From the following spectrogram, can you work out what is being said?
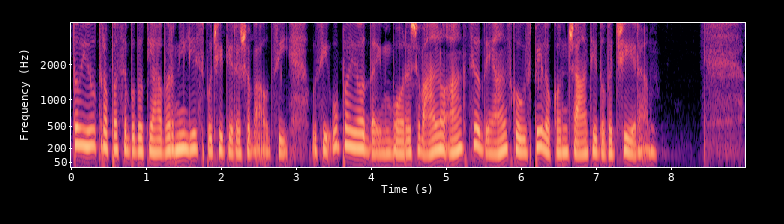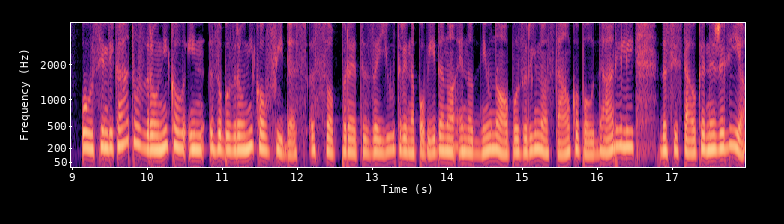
to jutro pa se bodo tja vrnili spočiti reševalci. Vsi upajo, da jim bo reševalno akcijo dejansko uspelo končati do večera. V sindikatu zdravnikov in zobozdravnikov Fides so pred za jutri napovedano enodnevno opozorilno stavko poudarili, da si stavke ne želijo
